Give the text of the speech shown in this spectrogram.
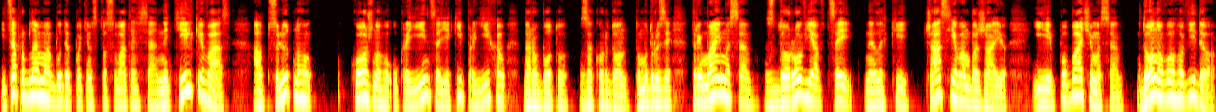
І ця проблема буде потім стосуватися не тільки вас, а абсолютного кожного українця, який приїхав на роботу за кордон. Тому, друзі, тримаймося, здоров'я в цей нелегкий час. Я вам бажаю і побачимося до нового відео.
